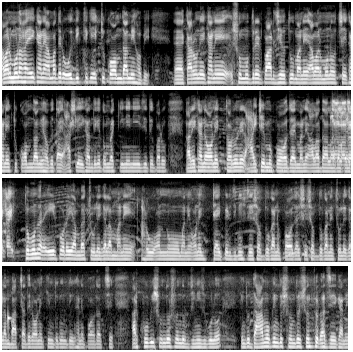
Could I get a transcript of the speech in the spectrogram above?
আমার মনে হয় এখানে আমাদের ওই দিক থেকে একটু কম দামি হবে। কারণ এখানে সমুদ্রের পার যেহেতু মানে আমার মনে হচ্ছে এখানে একটু কম দামি হবে তাই আসলে এখান থেকে তোমরা কিনে নিয়ে যেতে পারো। আর এখানে অনেক ধরনের আইটেমও পাওয়া যায় মানে আলাদা আলাদা টাইপ তো বন্ধুরা এরপরেই আমরা চলে গেলাম মানে আরও অন্য মানে অনেক টাইপের জিনিস যেসব দোকানে পাওয়া যায় সেসব দোকানে চলে গেলাম। বাচ্চাদের অনেক কিন্তু কিন্তু এখানে পাওয়া যাচ্ছে। আর খুবই সুন্দর সুন্দর জিনিসগুলো কিন্তু দামও কিন্তু সুন্দর সুন্দর আছে এখানে।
